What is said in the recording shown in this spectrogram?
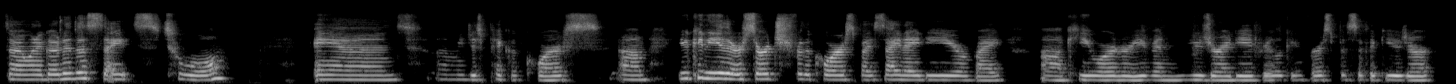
So I want to go to the sites tool and let me just pick a course. Um, you can either search for the course by site ID or by uh, keyword or even user ID if you're looking for a specific user.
